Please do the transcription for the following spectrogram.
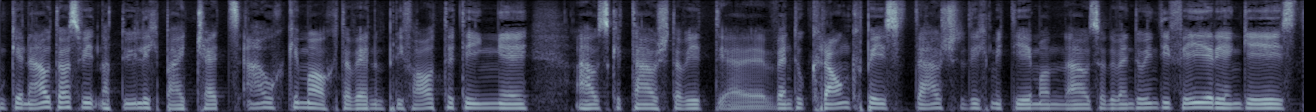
Und genau das wird natürlich bei Chats auch gemacht. Da werden private Dinge ausgetauscht. Da wird, äh, wenn du krank bist, tauschst du dich mit jemandem aus oder wenn du in die Ferien gehst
